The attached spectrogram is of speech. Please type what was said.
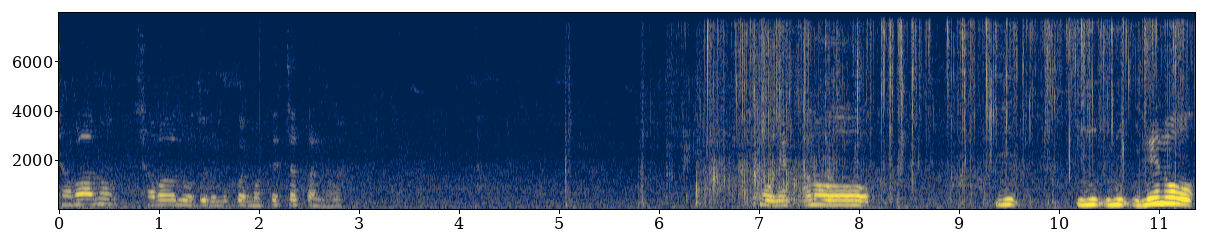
シャワーのシャワーノズル向こうへ持ってっちゃったんだな。もうねあのー、いいい稲の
